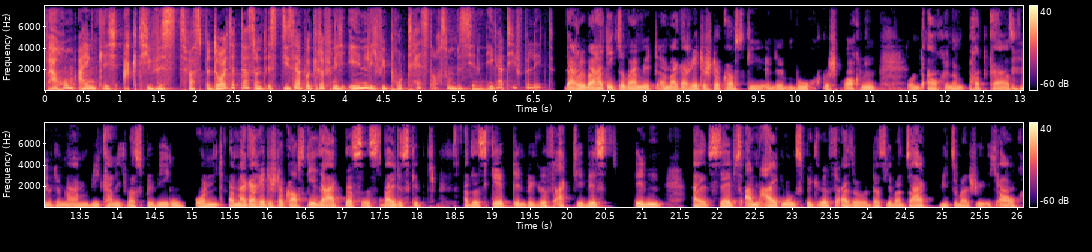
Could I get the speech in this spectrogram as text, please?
Warum eigentlich Aktivist? Was bedeutet das und ist dieser Begriff nicht ähnlich wie Protest auch so ein bisschen negativ belegt? Darüber hatte ich sogar mit äh, Margarete Stokowski in dem Buch gesprochen und auch in einem Podcast Mhm. mit dem Namen Wie kann ich was bewegen? Und äh, Margarete Stokowski sagt, dass es beides gibt. Also es gibt den Begriff Aktivistin als Selbstaneignungsbegriff, also dass jemand sagt, wie zum Beispiel ich auch,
